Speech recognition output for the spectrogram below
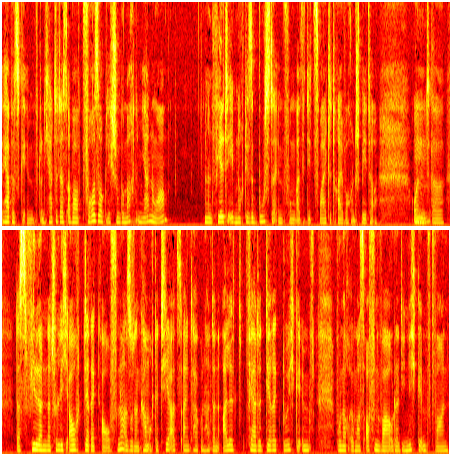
Herpes geimpft. Und ich hatte das aber vorsorglich schon gemacht im Januar. Und dann fehlte eben noch diese Boosterimpfung, also die zweite drei Wochen später. Und mhm. äh, das fiel dann natürlich auch direkt auf. Ne? Also dann kam auch der Tierarzt einen Tag und hat dann alle Pferde direkt durchgeimpft, wo noch irgendwas offen war oder die nicht geimpft waren.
